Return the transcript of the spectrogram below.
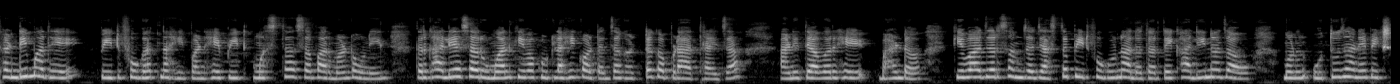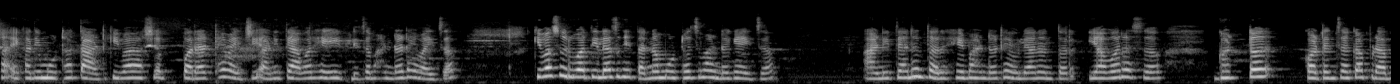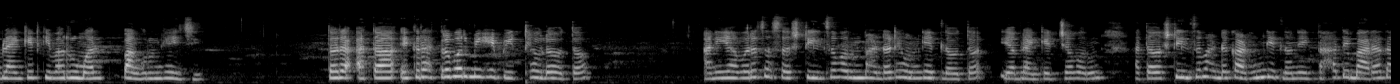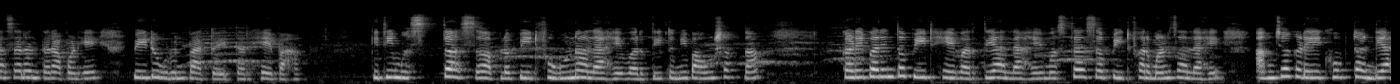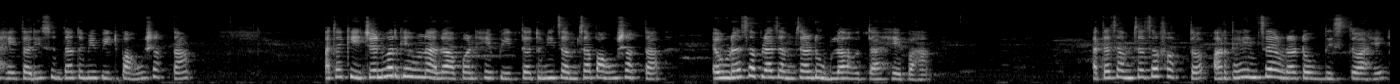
थंडीमध्ये पीठ फुगत नाही पण हे पीठ मस्त असं फर्मंट होऊन येईल. तर खाली असा रुमाल किंवा कुठलाही कॉटनचा घट्ट कपडा आथरायचा आणि त्यावर हे भांडं किंवा जर समजा जास्त पीठ फुगून आलं तर ते खाली न जावं म्हणून उतू जाण्यापेक्षा एखादी मोठा ताट किंवा असे परात ठेवायची आणि त्यावर हे इडलीचं भांडं ठेवायचं किंवा सुरुवातीलाच घेताना मोठंच भांडं घ्यायचं आणि त्यानंतर हे भांडं ठेवल्यानंतर यावर असं घट्ट कॉटनचा कपडा ब्लँकेट किंवा रुमाल पांघरून घ्यायची. तर आता एक रात्रभर मी हे पीठ ठेवलं होतं. आणि यावरच असं स्टीलचं वरून भांडं ठेवून घेतलं होतं. या ब्लँकेटच्या वरून. आता स्टीलचं भांडं काढून घेतलं आणि एक दहा ते बारा तासानंतर आपण हे पीठ उघडून पाहतो आहे तर हे पहा. किती मस्त असं आपलं पीठ फुगून आलं आहे. वरती तुम्ही पाहू शकता. कडेपर्यंत पीठ हे वरती आलं आहे. मस्त असं पीठ फरमंट झालं आहे. आमच्याकडे खूप थंडी आहे तरीसुद्धा तुम्ही पीठ पाहू शकता. आता किचनवर घेऊन आलो आपण हे पीठ तर तुम्ही चमचा पाहू शकता. एवढाच आपला चमचा डुबला होता हे पहा. आता चमचाचा फक्त अर्धा इंच एवढा टोक दिसतो आहे.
